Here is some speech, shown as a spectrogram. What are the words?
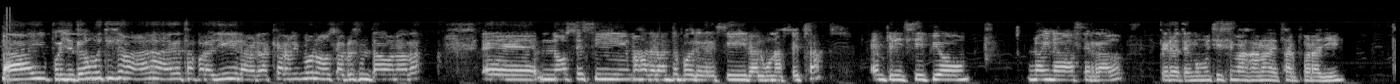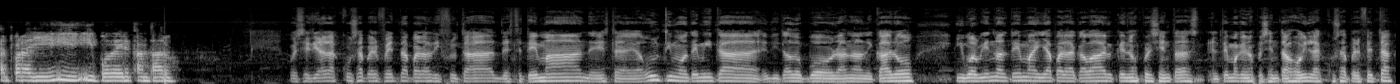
Ay, pues yo tengo muchísimas ganas de estar por allí. La verdad es que ahora mismo no se ha presentado nada eh, no sé si más adelante podré decir alguna fecha. En principio no hay nada cerrado, pero tengo muchísimas ganas de estar por allí, estar por allí y, poder cantar. Pues sería la excusa perfecta para disfrutar de este tema, de este último temita editado por Ana de Caro. Y volviendo al tema, ya para acabar, que nos presentas, el tema que nos presentas hoy, la excusa perfecta,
